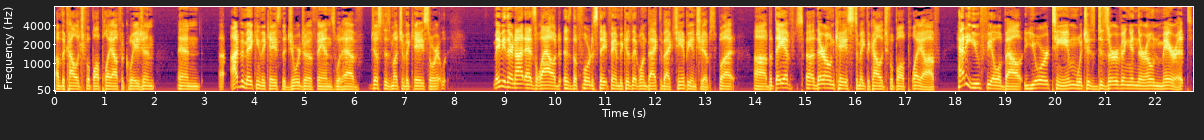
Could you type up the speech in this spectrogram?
of the college football playoff equation, and uh, I've been making the case that Georgia fans would have just as much of a case, or maybe they're not as loud as the Florida State fan because they've won back-to-back championships, but uh, but they have uh, their own case to make the college football playoff. How do you feel about your team, which is deserving in their own merit,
